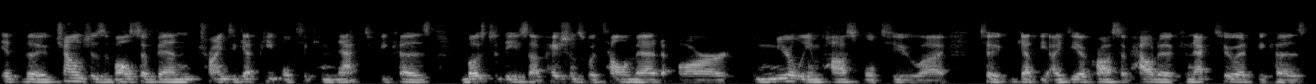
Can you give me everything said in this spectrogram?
it, the challenges have also been trying to get people to connect because most of these uh, patients with telemed are nearly impossible to uh, to get the idea across of how to connect to it because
